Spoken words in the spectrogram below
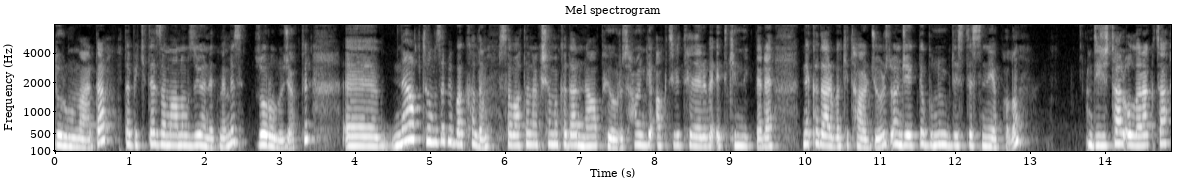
durumlarda tabii ki de zamanımızı yönetmemiz zor olacaktır. E, ne yaptığımıza bir bakalım. Sabahtan akşama kadar ne yapıyoruz? Hangi aktivitelere ve etkinliklere ne kadar vakit harcıyoruz? Öncelikle bunun bir listesini yapalım. Dijital olarak da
